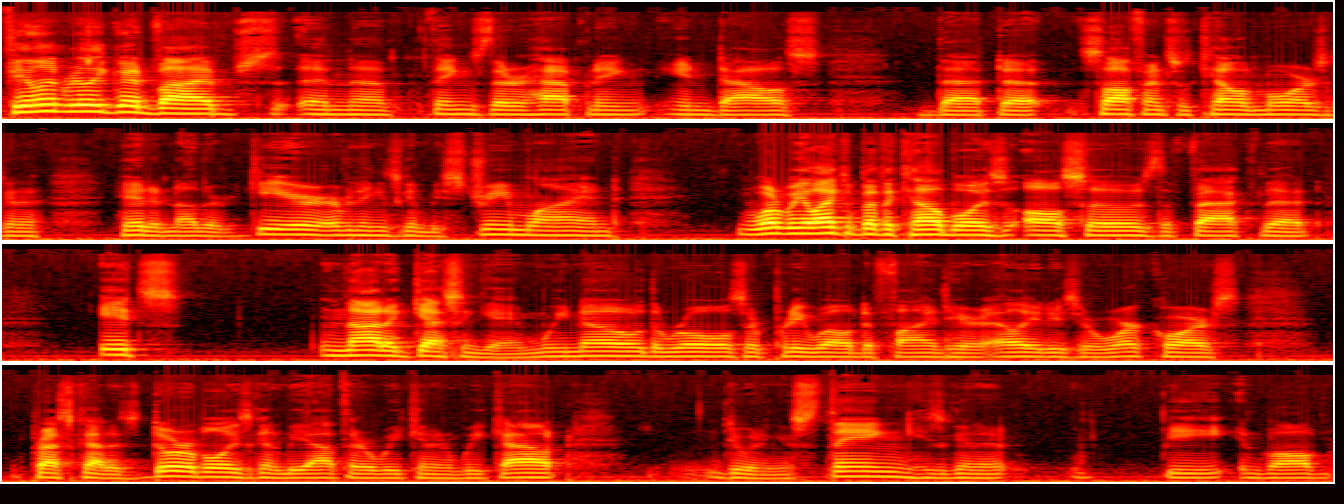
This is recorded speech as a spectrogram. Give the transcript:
feeling really good vibes and uh, things that are happening in Dallas. That uh, this offense with Kellen Moore is going to hit another gear. Everything's going to be streamlined. What we like about the Cowboys also is the fact that it's not a guessing game. We know the roles are pretty well defined here. Elliott is your workhorse. Prescott is durable. He's going to be out there week in and week out doing his thing. He's going to be involved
